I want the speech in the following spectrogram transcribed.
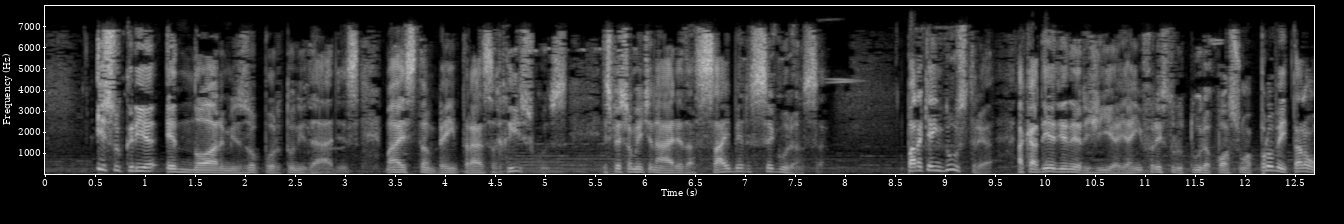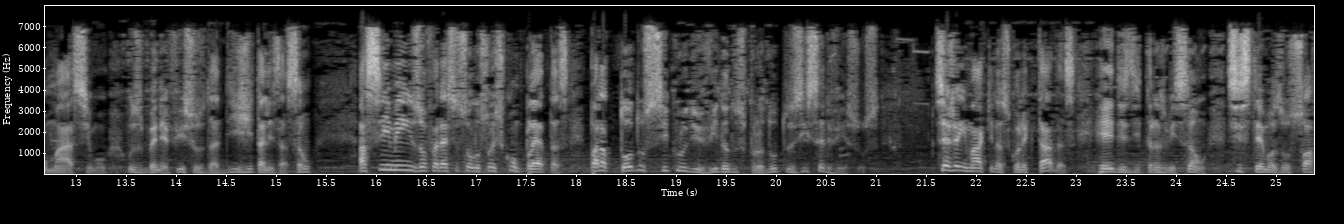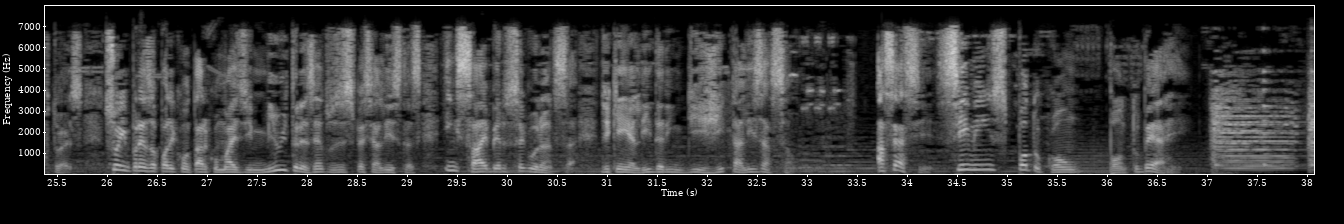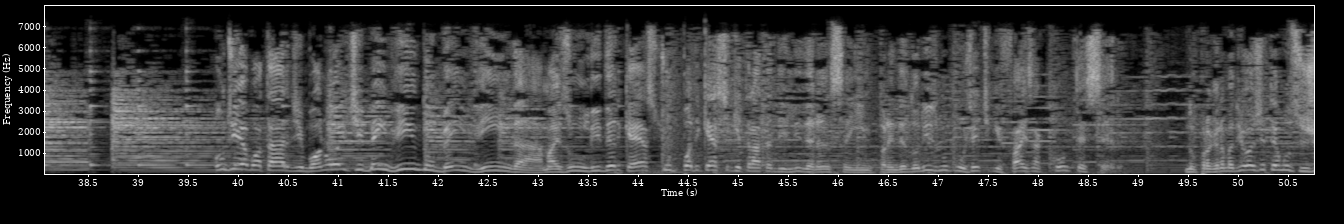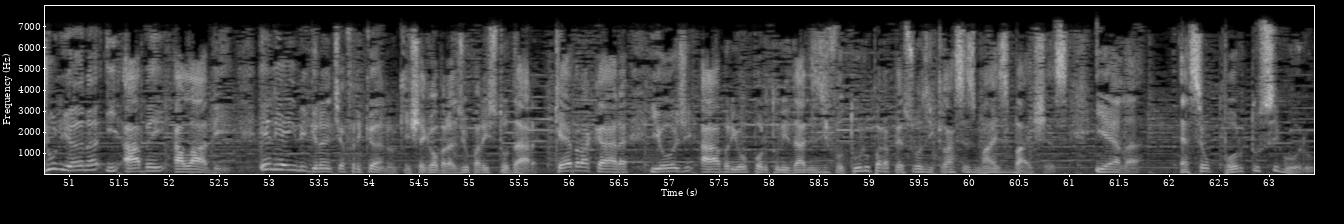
Isso cria enormes oportunidades, mas também traz riscos, especialmente na área da cibersegurança. Para que a indústria, a cadeia de energia e a infraestrutura possam aproveitar ao máximo os benefícios da digitalização, a Siemens oferece soluções completas para todo o ciclo de vida dos produtos e serviços. Seja em máquinas conectadas, redes de transmissão, sistemas ou softwares, sua empresa pode contar com mais de 1.300 especialistas em cibersegurança, de quem é líder em digitalização. Acesse siemens.com.br. Bom dia, boa tarde, boa noite, bem-vindo, bem-vinda a mais um Leadercast, o podcast que trata de liderança e empreendedorismo com gente que faz acontecer. No programa de hoje temos Juliana e Abey Alabi. Ele é imigrante africano que chega ao Brasil para estudar, quebra a cara e hoje abre oportunidades de futuro para pessoas de classes mais baixas. E ela é seu porto seguro.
